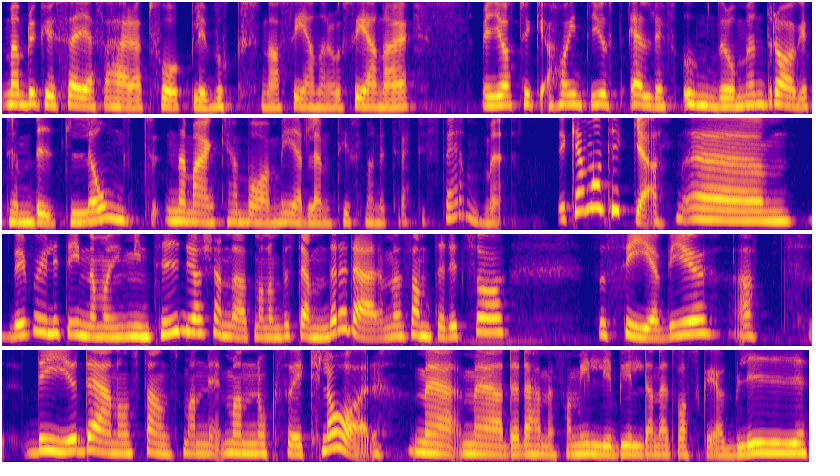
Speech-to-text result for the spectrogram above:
man brukar ju säga så här att folk blir vuxna senare och senare. Men jag tycker, har inte just LRF Ungdomen dragit en bit långt när man kan vara medlem tills man är 35? Det kan man tycka. Ehm, det var ju lite innan min tid jag kände att man bestämde det där, men samtidigt så så ser vi ju att det är ju där någonstans man, man också är klar med, med det här med familjebildandet. Vad ska jag bli?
